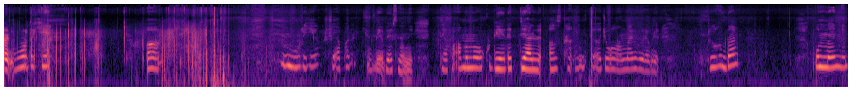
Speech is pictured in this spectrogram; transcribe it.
yani buradaki aa, burayı şey yaparak izleyebilirsin. Hani devamını oku diyerek diğer az ihtiyacı olanları görebilir. Şu anda bunların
